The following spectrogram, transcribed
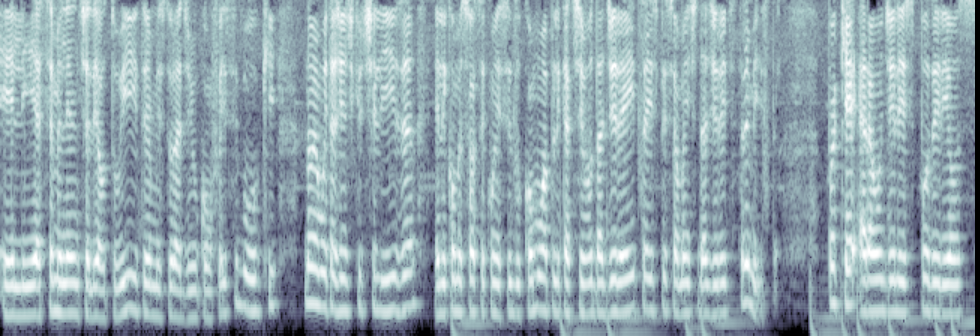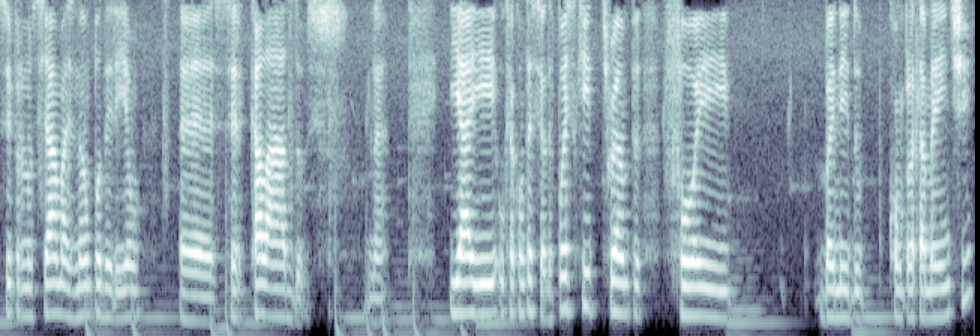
ele é semelhante ali ao Twitter, misturadinho com o Facebook. Não é muita gente que utiliza. Ele começou a ser conhecido como um aplicativo da direita, especialmente da direita extremista, porque era onde eles poderiam se pronunciar, mas não poderiam é, ser calados, né? E aí o que aconteceu depois que Trump foi banido completamente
